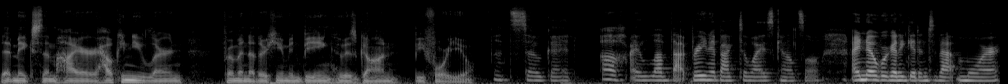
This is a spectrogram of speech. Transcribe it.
that makes them higher? How can you learn from another human being who has gone before you? That's so good. Oh, I love that. Bringing it back to wise counsel. I know we're going to get into that more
